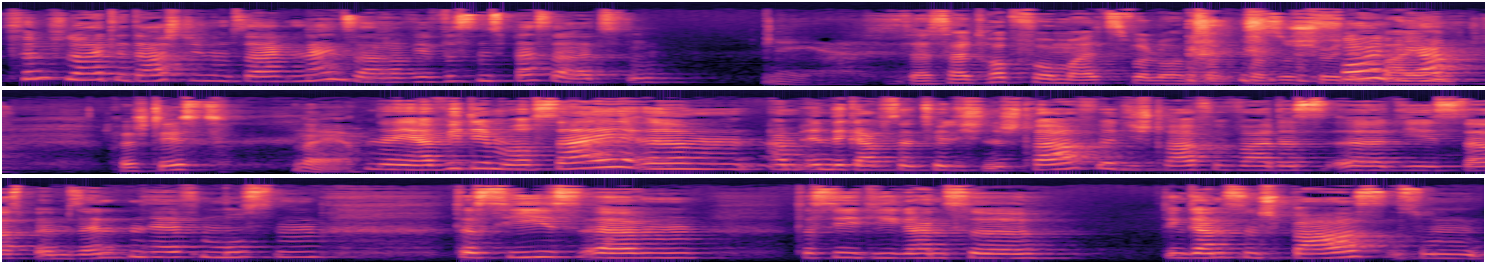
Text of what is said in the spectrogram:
fünf Leute dastehen und sagen, nein, Sarah, wir wissen es besser als du. Naja, das ist halt Hopf vor Malz verloren, sagt man so schön Voll, in Bayern. Ja. Verstehst? Naja. Naja, wie dem auch sei, ähm, am Ende gab es natürlich eine Strafe. Die Strafe war, dass äh, die Stars beim Senden helfen mussten. Das hieß, ähm, dass sie die ganze, den ganzen Spaß, so, ein,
